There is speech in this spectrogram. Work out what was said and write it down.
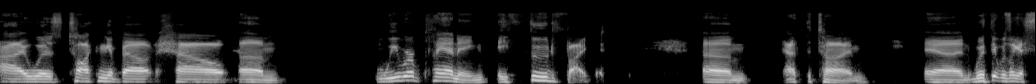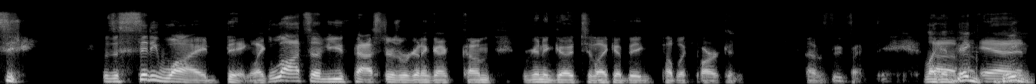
I was talking about how um, we were planning a food fight um, at the time. And with it was like a city, was a citywide thing. Like lots of youth pastors were going to come. We're going to go to like a big public park and have a food fight. Like um, a big, big,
